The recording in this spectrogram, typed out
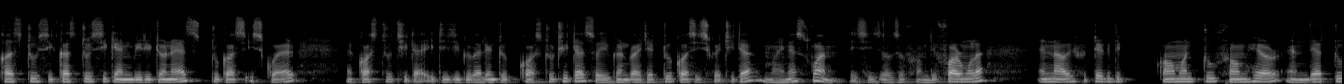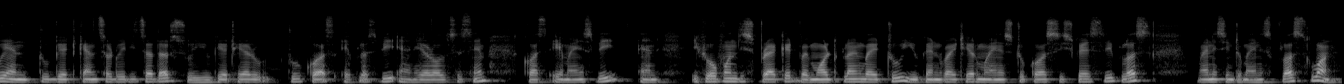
Cos 2c cos 2c can be written as 2 cos square uh, cos 2 theta. It is equivalent to cos 2 theta. So you can write it 2 cos square theta minus 1 this is also from the formula. And now if you take the common 2 from here and there 2 and 2 get cancelled with each other. So you get here 2 cos a plus b and here also same cos a minus b. And if you open this bracket by multiplying by 2 you can write here minus 2 cos c square c plus minus into minus plus 1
